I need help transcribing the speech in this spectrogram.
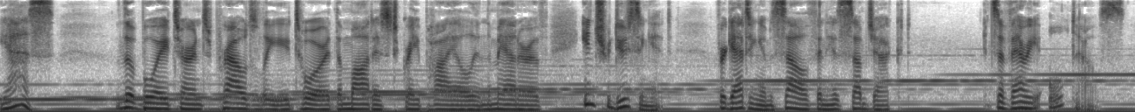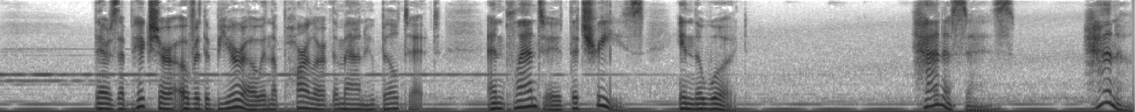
Yes. The boy turned proudly toward the modest gray pile in the manner of introducing it, forgetting himself and his subject. It's a very old house. There's a picture over the bureau in the parlor of the man who built it and planted the trees in the wood. Hannah says, Hannah.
